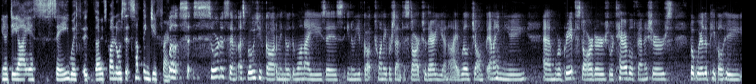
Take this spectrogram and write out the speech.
you know, D-I-S-C with uh, those kind of, or is it something different? Well, s- sort of sim. I suppose you've got, I mean, the, the one I use is, you know, you've got 20% to start. So there you and I will jump. And I knew um, we're great starters, we're terrible finishers, but we're the people who,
